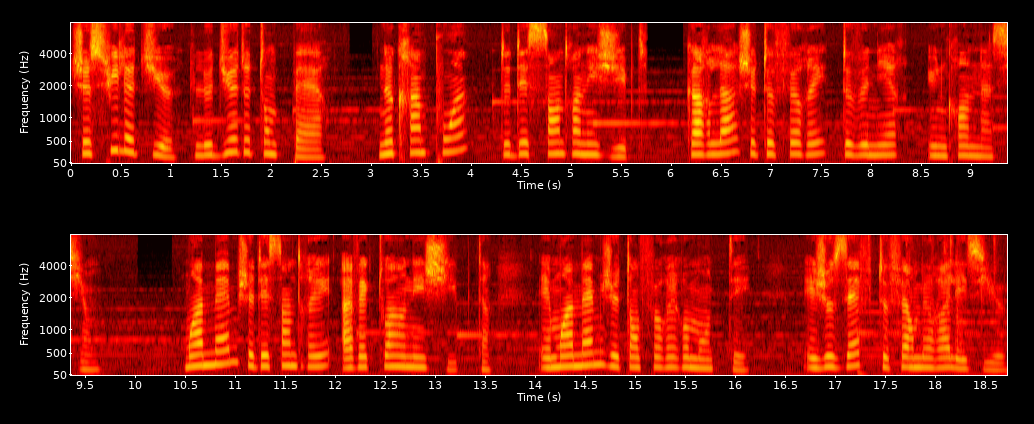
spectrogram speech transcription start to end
Je suis le Dieu, le Dieu de ton Père. Ne crains point de descendre en Égypte, car là je te ferai devenir une grande nation. Moi-même je descendrai avec toi en Égypte, et moi-même je t'en ferai remonter, et Joseph te fermera les yeux.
